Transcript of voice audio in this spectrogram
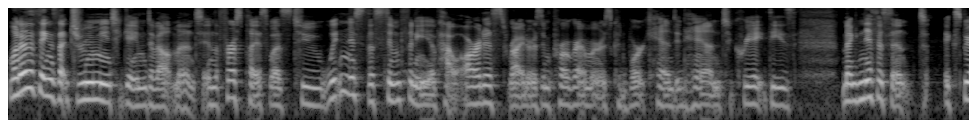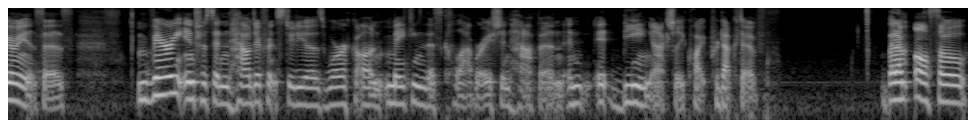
one of the things that drew me to game development in the first place was to witness the symphony of how artists, writers, and programmers could work hand in hand to create these magnificent experiences. I'm very interested in how different studios work on making this collaboration happen and it being actually quite productive. But I'm also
